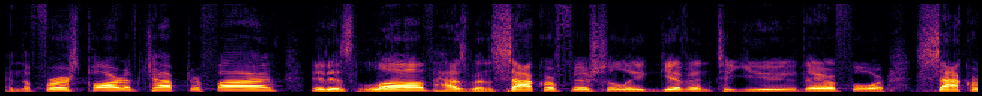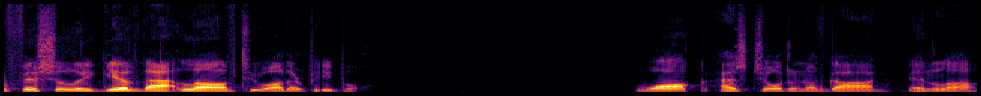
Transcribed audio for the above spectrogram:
In the first part of chapter 5, it is love has been sacrificially given to you. Therefore, sacrificially give that love to other people. Walk as children of God in love.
